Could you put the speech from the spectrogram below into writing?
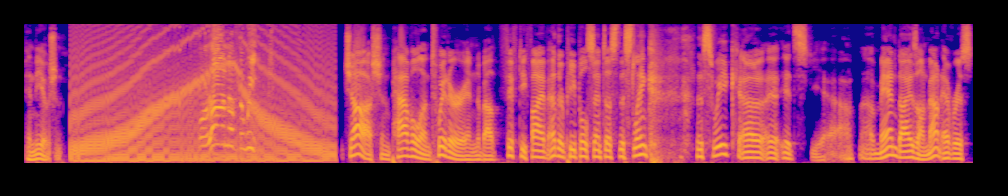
In the ocean. Moron of the week. Josh and Pavel on Twitter and about 55 other people sent us this link this week. Uh, it's, yeah. A man dies on Mount Everest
